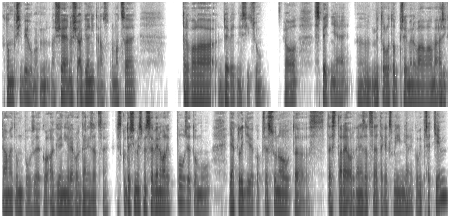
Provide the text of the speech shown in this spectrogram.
k tomu příběhu. Naše, naše agilní transformace trvala 9 měsíců. Jo, zpětně eh, my tohleto přejmenováváme a říkáme tomu pouze jako agilní reorganizace. Skutečně my jsme se věnovali pouze tomu, jak lidi jako přesunout eh, z té staré organizace, tak jak jsme ji měli jakoby předtím,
